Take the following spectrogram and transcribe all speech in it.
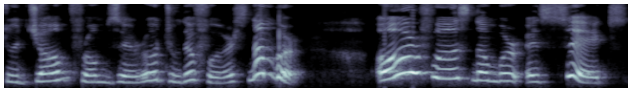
to jump from 0 to the first number. Our first number is 6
